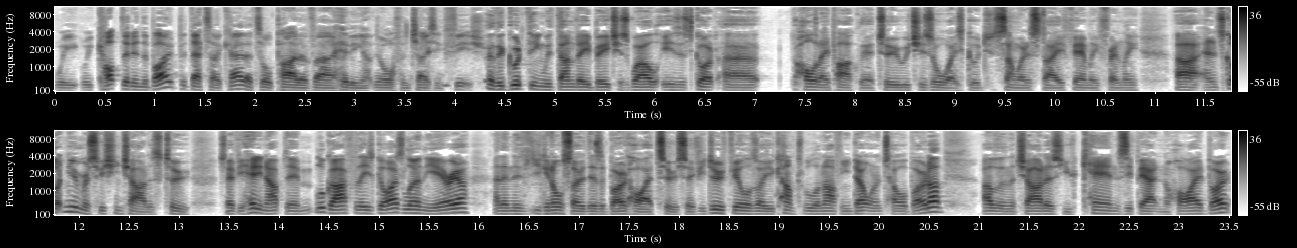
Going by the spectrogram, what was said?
we, we copped it in the boat, but that's okay. That's all part of uh, heading up north and chasing fish. Uh, The good thing with Dundee Beach as well is it's got uh, a holiday park there too, which is always good. Somewhere to stay, family friendly, uh, and it's got numerous fishing charters too. So if you're heading up there, look after these guys, learn the area, and then you can also there's a boat hire too. So if you do feel as though you're comfortable enough and you don't want to tow a boat up, other than the charters, you can zip out in a hired boat,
